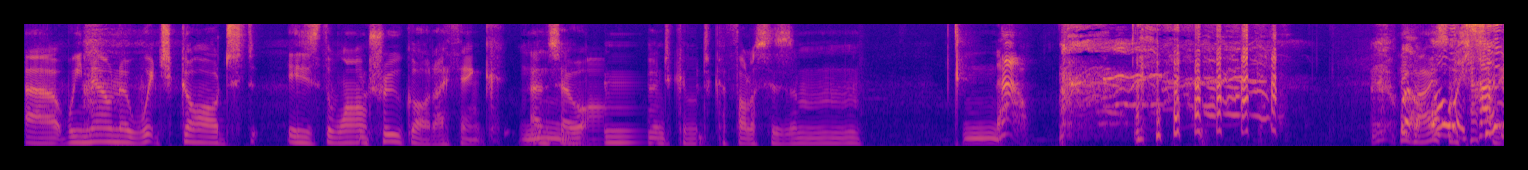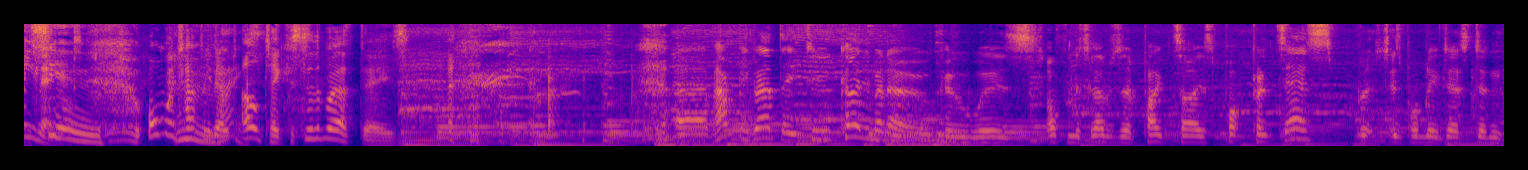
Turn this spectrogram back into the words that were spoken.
uh, we now know which God is the one true God. I think, and so Mm. I'm going to come to Catholicism now. hey guys, Oh, it happy suits late. you. One more happy note. nice. I'll take us to the birthdays. Um, happy birthday to Kylie Minogue, who was often described as a pint-sized pop princess, but is probably just an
